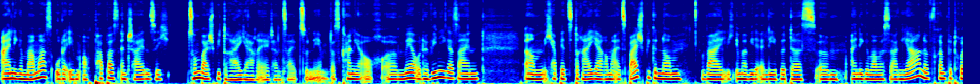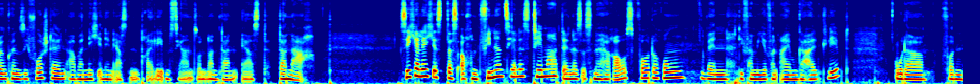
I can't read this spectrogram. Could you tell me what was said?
Einige Mamas oder eben auch Papas entscheiden sich zum Beispiel drei Jahre Elternzeit zu nehmen. Das kann ja auch äh, mehr oder weniger sein. Ähm, ich habe jetzt drei Jahre mal als Beispiel genommen, weil ich immer wieder erlebe, dass ähm, einige Mamas sagen, ja, eine Fremdbetreuung können sie sich vorstellen, aber nicht in den ersten drei Lebensjahren, sondern dann erst danach. Sicherlich ist das auch ein finanzielles Thema, denn es ist eine Herausforderung, wenn die Familie von einem Gehalt lebt oder von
